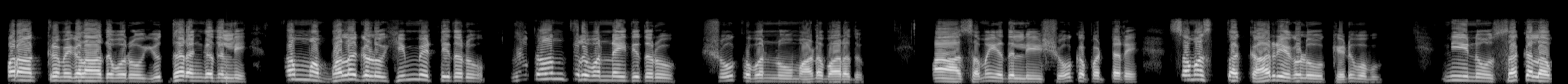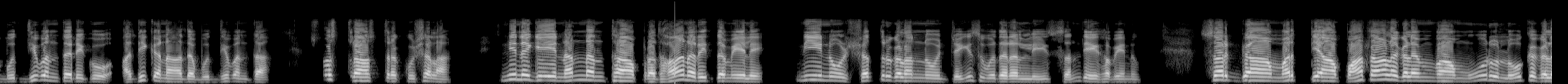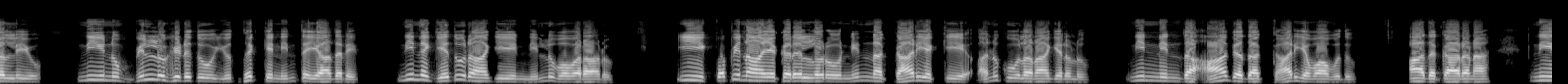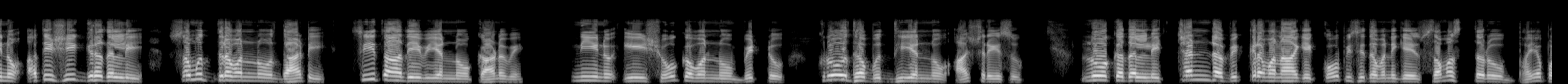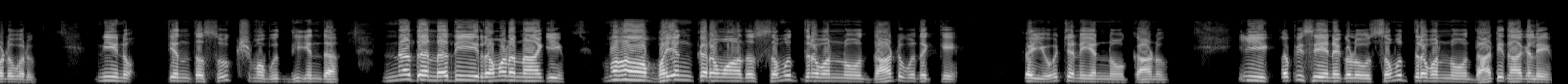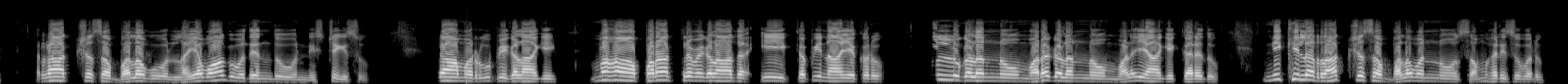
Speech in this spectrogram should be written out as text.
ಪರಾಕ್ರಮಿಗಳಾದವರು ಯುದ್ಧರಂಗದಲ್ಲಿ ತಮ್ಮ ಬಲಗಳು ಹಿಮ್ಮೆಟ್ಟಿದರು ಲೋಕಾಂತರವನ್ನೈದಿದರು ಶೋಕವನ್ನು ಮಾಡಬಾರದು. ಆ ಸಮಯದಲ್ಲಿ ಶೋಕಪಟ್ಟರೆ ಸಮಸ್ತ ಕಾರ್ಯಗಳು ಕೆಡುವವು. ನೀನು ಸಕಲ ಬುದ್ಧಿವಂತರಿಗೂ ಅಧಿಕನಾದ ಬುದ್ಧಿವಂತ, ಶಸ್ತ್ರಾಸ್ತ್ರ ಕುಶಲ. ನಿನಗೆ ನನ್ನಂಥ ಪ್ರಧಾನರಿದ್ದ ಮೇಲೆ ನೀನು ಶತ್ರುಗಳನ್ನು ಜಯಿಸುವುದರಲ್ಲಿ ಸಂದೇಹವೇನು? ಸ್ವರ್ಗ ಮರ್ತ್ಯ, ಪಾತಾಳಗಳೆಂಬ ಮೂರು ಲೋಕಗಳಲ್ಲಿಯೂ ನೀನು ಬಿಲ್ಲು ಹಿಡಿದು ಯುದ್ಧಕ್ಕೆ ನಿಂತೆಯಾದರೆ ನಿನಗೆದುರಾಗಿ ನಿಲ್ಲುವವರಾರು. ಈ ಕಪಿನಾಯಕರೆಲ್ಲರೂ ನಿನ್ನ ಕಾರ್ಯಕ್ಕೆ ಅನುಕೂಲರಾಗಿರಲು ನಿನ್ನಿಂದ ಆಗದ ಕಾರ್ಯವಾವುದು. ಆದ ಕಾರಣ ನೀನು ಅತಿ ಶೀಘ್ರದಲ್ಲಿ ಸಮುದ್ರವನ್ನು ದಾಟಿ ಸೀತಾದೇವಿಯನ್ನು ಕಾಣುವೆ. ನೀನು ಈ ಶೋಕವನ್ನು ಬಿಟ್ಟು ಕ್ರೋಧ ಬುದ್ಧಿಯನ್ನು ಆಶ್ರಯಿಸು. ಲೋಕದಲ್ಲಿ ಚಂಡ ವಿಕ್ರಮನಾಗಿ ಕೋಪಿಸಿದವನಿಗೆ ಸಮಸ್ತರು ಭಯಪಡುವರು. ನೀನು ಅತ್ಯಂತ ಸೂಕ್ಷ್ಮ ಬುದ್ಧಿಯಿಂದ ನದ ನದಿ ರಮಣನಾಗಿ ಮಹಾಭಯಂಕರವಾದ ಸಮುದ್ರವನ್ನು ದಾಟುವುದಕ್ಕೆ ಕೈಯೋಚನೆಯನ್ನು ಕಾಣು. ಈ ಕಪಿಸೇನೆಗಳು ಸಮುದ್ರವನ್ನು ದಾಟಿದಾಗಲೇ ರಾಕ್ಷಸ ಬಲವು ಲಯವಾಗುವುದೆಂದು ನಿಶ್ಚಯಿಸು. ಕಾಮರೂಪಿಗಳಾಗಿ ಮಹಾಪರಾಕ್ರಮಿಗಳಾದ ಈ ಕಪಿನಾಯಕರು ಕಲ್ಲುಗಳನ್ನು ಮರಗಳನ್ನು ಮಳೆಯಾಗಿ ಕರೆದು ನಿಖಿಲ ರಾಕ್ಷಸ ಬಲವನ್ನು ಸಂಹರಿಸುವರು.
